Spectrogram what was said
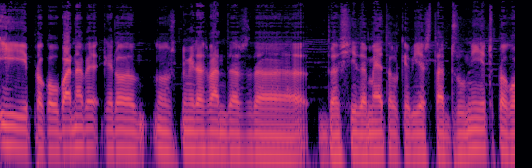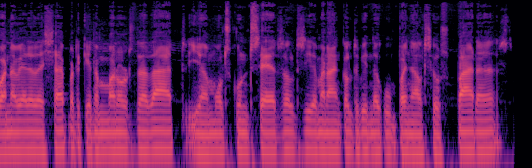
i, però que ho van haver, que de les primeres bandes de, d'així de metal que havia als Estats Units, però que ho van haver de deixar perquè eren menors d'edat i a molts concerts els demanaven que els havien d'acompanyar els seus pares,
